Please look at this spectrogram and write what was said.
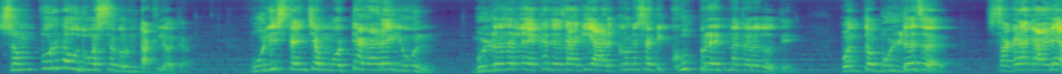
संपूर्ण उद्ध्वस्त करून टाकल्या होत्या पोलीस त्यांच्या मोठ्या गाड्या घेऊन बुलडोझरला एखाद्या जागी अडकवण्यासाठी खूप प्रयत्न करत होते. पण तो बुलडोझर सगळ्या गाड्या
